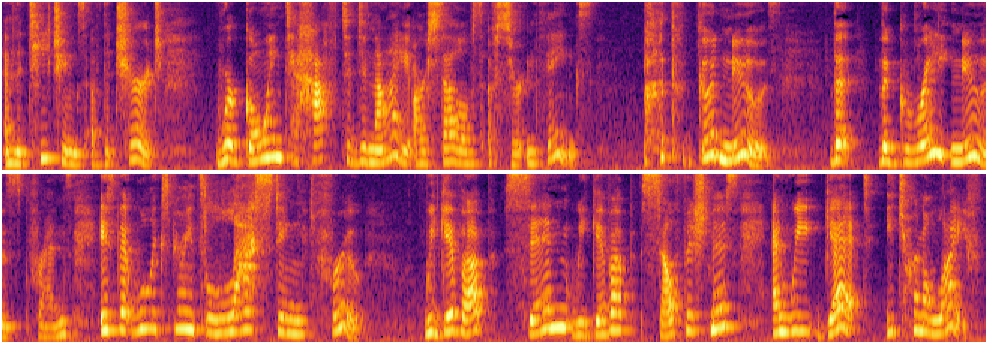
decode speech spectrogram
and the teachings of the church, we're going to have to deny ourselves of certain things. But the good news, the the great news, friends, is that we'll experience lasting fruit. We give up sin, we give up selfishness, and we get eternal life.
